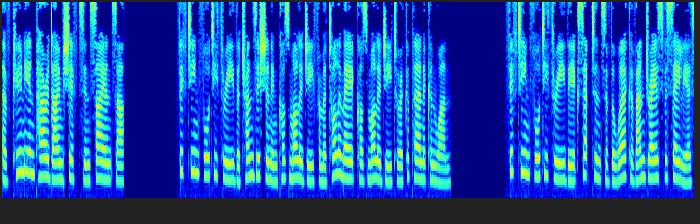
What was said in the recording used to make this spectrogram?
of Kuhnian paradigm shifts in science are 1543 – The transition in cosmology from a Ptolemaic cosmology to a Copernican one 1543 – The acceptance of the work of Andreas Vesalius,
